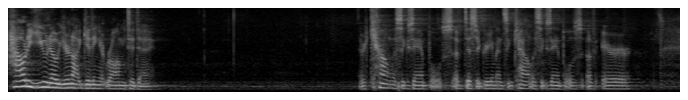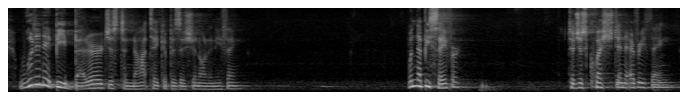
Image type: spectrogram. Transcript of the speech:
how do you know you're not getting it wrong today? There are countless examples of disagreements and countless examples of error. Wouldn't it be better just to not take a position on anything? Wouldn't that be safer? To just question everything?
